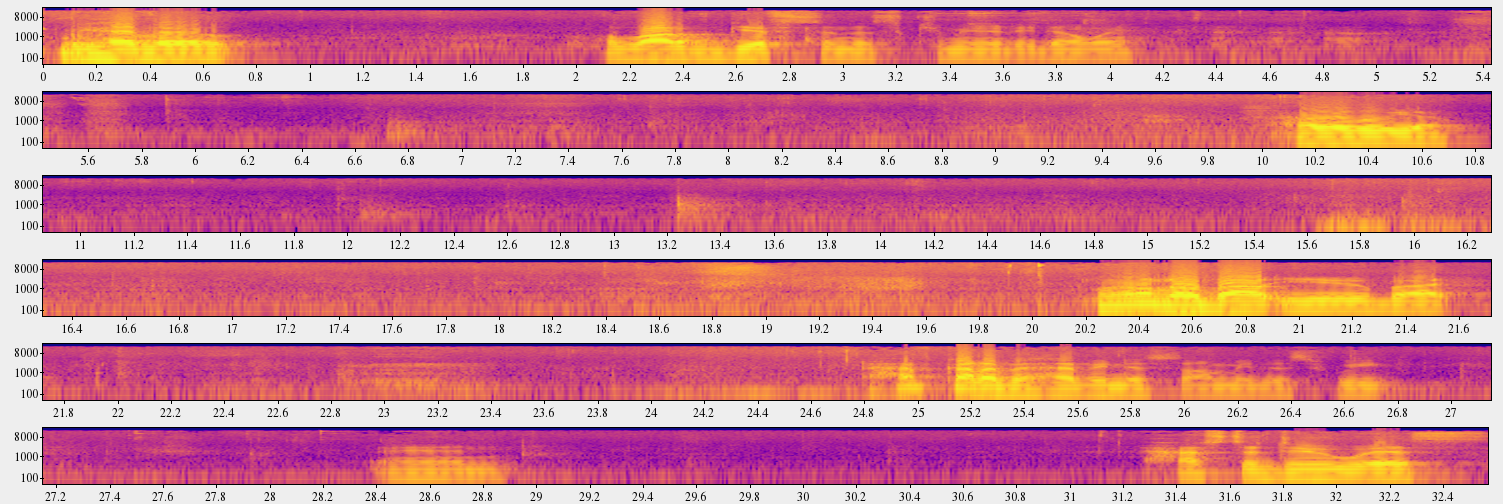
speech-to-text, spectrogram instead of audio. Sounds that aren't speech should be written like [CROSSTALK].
We have a, a lot of gifts in this community, don't we? Hallelujah. Well, I don't know about you, but I have kind of a heaviness on me this week. And it has to do with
